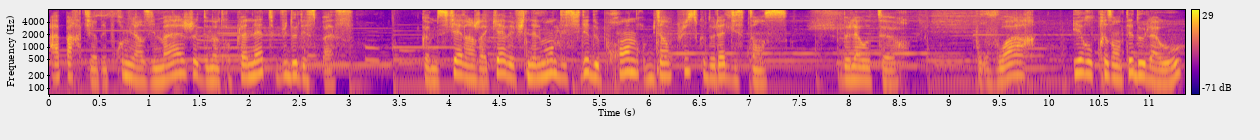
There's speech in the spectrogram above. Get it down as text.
à partir des premières images de notre planète vue de l'espace comme si Alain Jacquet avait finalement décidé de prendre bien plus que de la distance, de la hauteur, pour voir et représenter de là-haut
